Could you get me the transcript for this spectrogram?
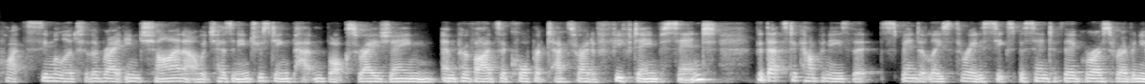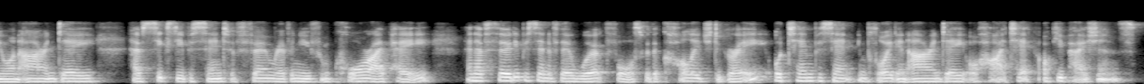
quite similar to the rate in China, which has an interesting patent box regime and provides a corporate tax rate of 15%. But that's to companies that spend at least 3 to 6% of their gross revenue on R&D, have 60% of firm revenue from core IP, and have 30% of their workforce with a college degree or 10% employed in R&D or high-tech occupations.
